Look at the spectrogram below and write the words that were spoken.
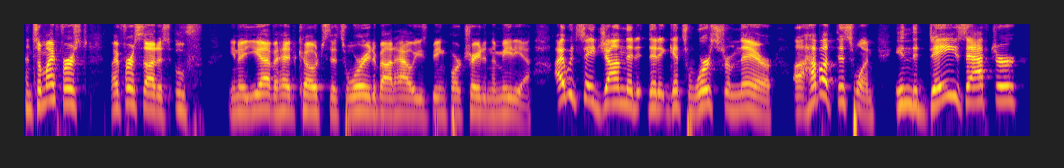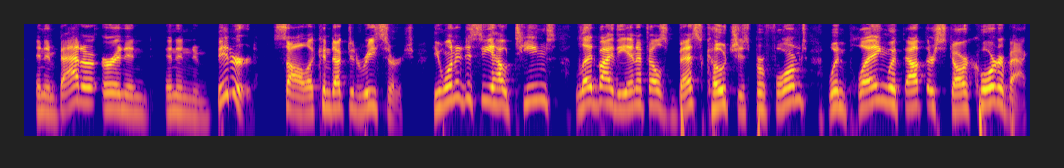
And so my first my first thought is, oof, you know, you have a head coach that's worried about how he's being portrayed in the media. I would say, John, that, that it gets worse from there. Uh, how about this one? In the days after an embittered or an, an, an embittered Saleh conducted research. He wanted to see how teams led by the NFL's best coaches performed when playing without their star quarterback.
